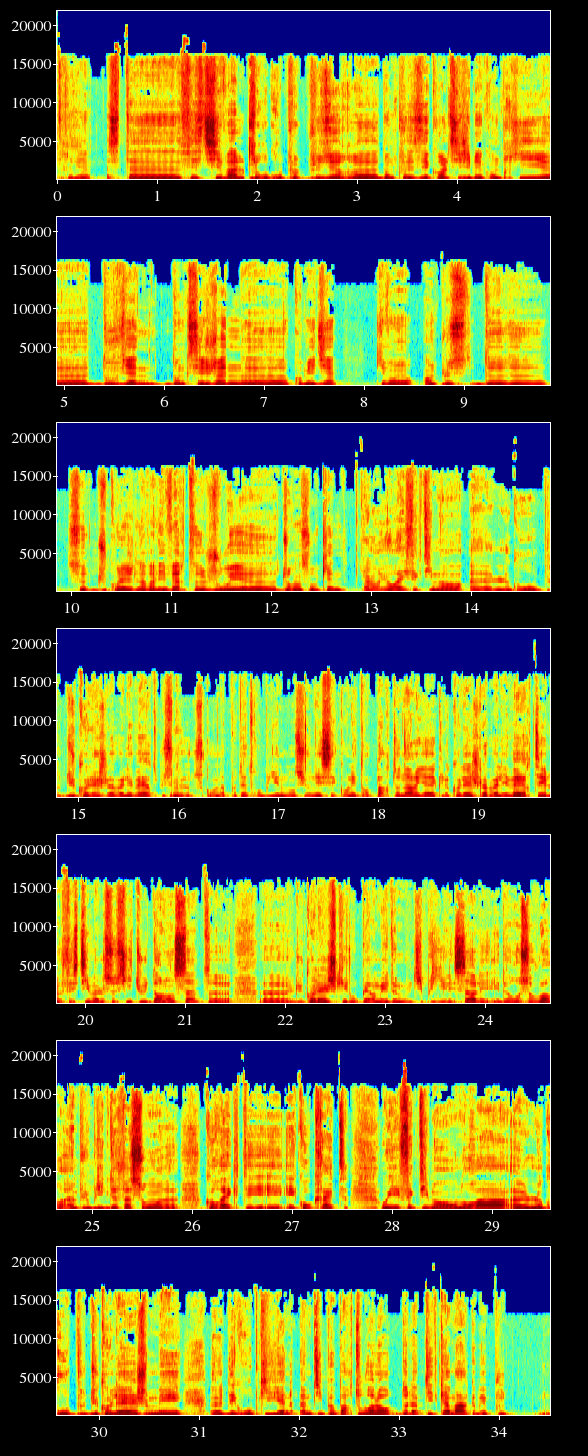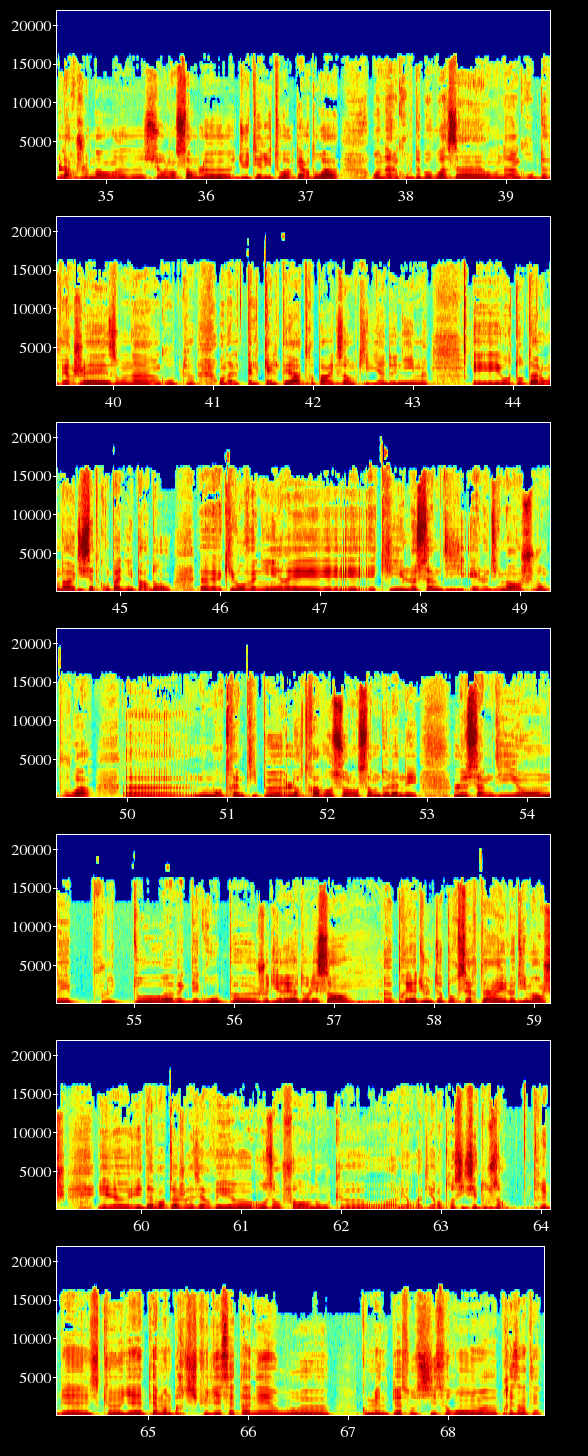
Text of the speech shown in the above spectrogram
Très bien. C'est un festival qui regroupe plusieurs donc écoles, si j'ai bien compris, d'où viennent donc ces jeunes euh, comédiens qui vont, en plus de ceux du Collège de la Vallée Verte, jouer euh, durant ce week-end Alors, il y aura effectivement euh, le groupe du Collège de la Vallée Verte, puisque mmh. ce qu'on a peut-être oublié de mentionner, c'est qu'on est en partenariat avec le Collège de la Vallée Verte, et le festival se situe dans l'enceinte euh, du collège, qui nous permet de multiplier les salles et, et de recevoir un public de façon correcte et, et, et, concrète. Oui, effectivement, on aura le groupe du collège, mais des groupes qui viennent un petit peu partout, alors de la petite Camargue, mais plus largement euh, sur l'ensemble du territoire gardois. On a un groupe de Beauvoisin, on a un groupe de Vergès, on a un groupe, de, on a le tel quel théâtre par exemple qui vient de Nîmes, et au total on a 17 compagnies pardon euh, qui vont venir et, qui le samedi et le dimanche vont pouvoir euh, nous montrer un petit peu leurs travaux sur l'ensemble de l'année. Le samedi on est plutôt avec des groupes, euh, je dirais, adolescents, euh, préadultes pour certains, et le dimanche est, euh, davantage réservé aux enfants, donc on, allez, on va dire entre 6 et 12 ans. Très bien. Est-ce qu'il y a un thème en particulier cette année ou combien de pièces aussi seront présentées?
